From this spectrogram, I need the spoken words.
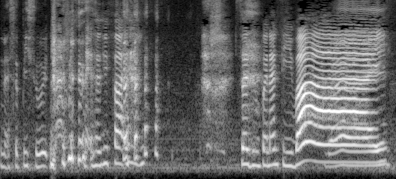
Next episode. Next episode. so jumpa nanti. Bye. Bye.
